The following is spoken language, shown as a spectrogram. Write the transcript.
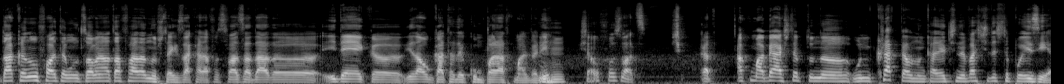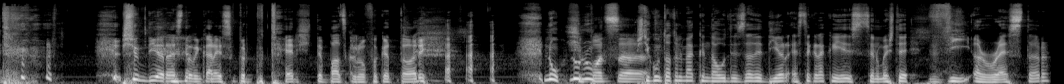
dacă nu foarte mulți oameni au dat afară, nu știu exact care a fost faza, dar uh, ideea e că erau gata de cumpărat, cum ar veni, Mhm. și au fost luați. Și gata. Acum abia aștept un, uh, un crackdown în care cineva își citește poezie. și un Dear Esther în care ai superputeri și te bați cu răufăcători. nu, și nu, nu. poți să... Știi cum toată lumea când audeza de Dear Esther credea că e- se numește The Arrester,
